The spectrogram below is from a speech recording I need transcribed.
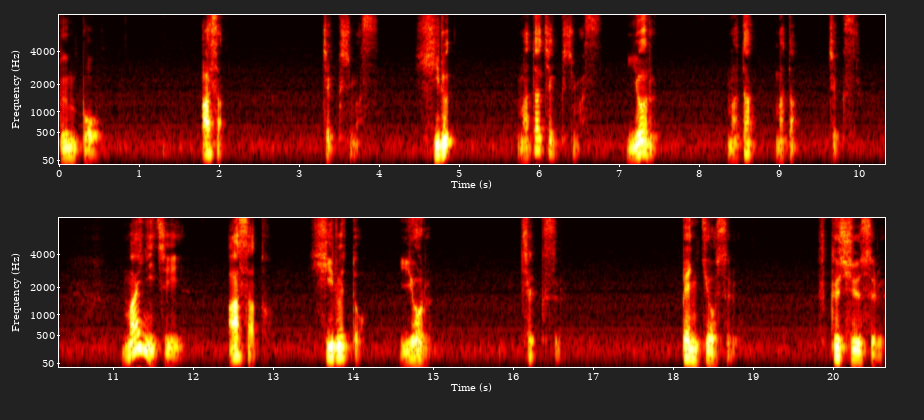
文法朝。チェックします。昼。またチェックします。夜。またまたチェックする。毎日朝と昼と夜チェックする。勉強する。復習する。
